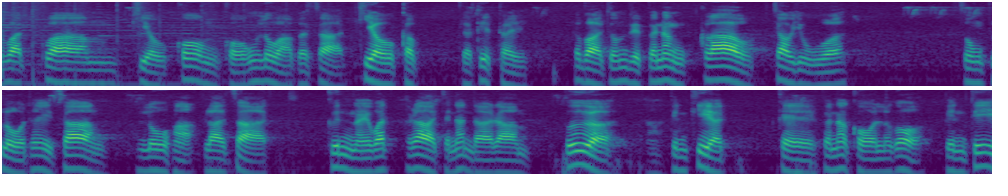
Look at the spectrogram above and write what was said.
ประวัติความเกี่ยวข้องของโลหะประสาทเกี่ยวกับประเทศไทยพระบาทสมเด็จพระนั่งเกล้าเจ้าอยู่หัว ทรงโปรดให้สร้างโลหะปราสาทขึ้นในวัดราชนันดาราม เพื่อเป็นเกียรติแก่พระนครแล้วก็เป็นที่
